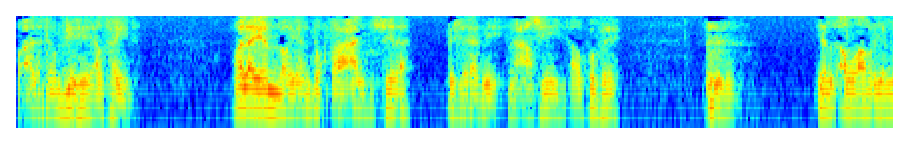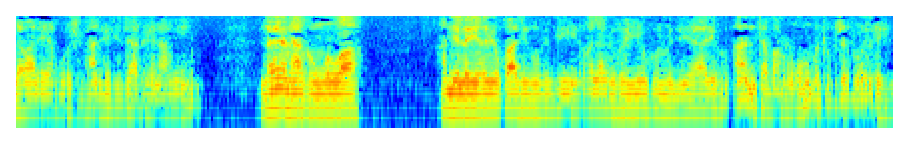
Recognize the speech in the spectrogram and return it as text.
وعلى توجيهه إلى الخير. ولا ينبغي أن تقطع عنه الصلة بسبب معاصيه أو كفره. جل الله جل وعلا يقول سبحانه في كتابه العظيم لا ينهاكم الله عن الذين يقاتلكم في الدين ولم يخرجوكم من دياركم أن تبروهم وتقسطوا إليهم.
